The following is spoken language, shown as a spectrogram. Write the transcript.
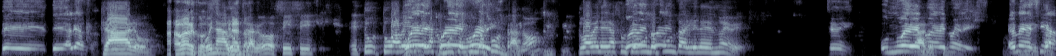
de, de Alianza. claro, A Barcos. buena pirata. dupla, los dos, sí, sí. Eh, tú, tú, Abel, Nueve, eras como un segundo nueve. punta, ¿no? Tú, Abel, eras un Nueve, segundo nueve, punta y él era el 9. Sí. Un 9, Claro, 9, sí. 9. Él me decía,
